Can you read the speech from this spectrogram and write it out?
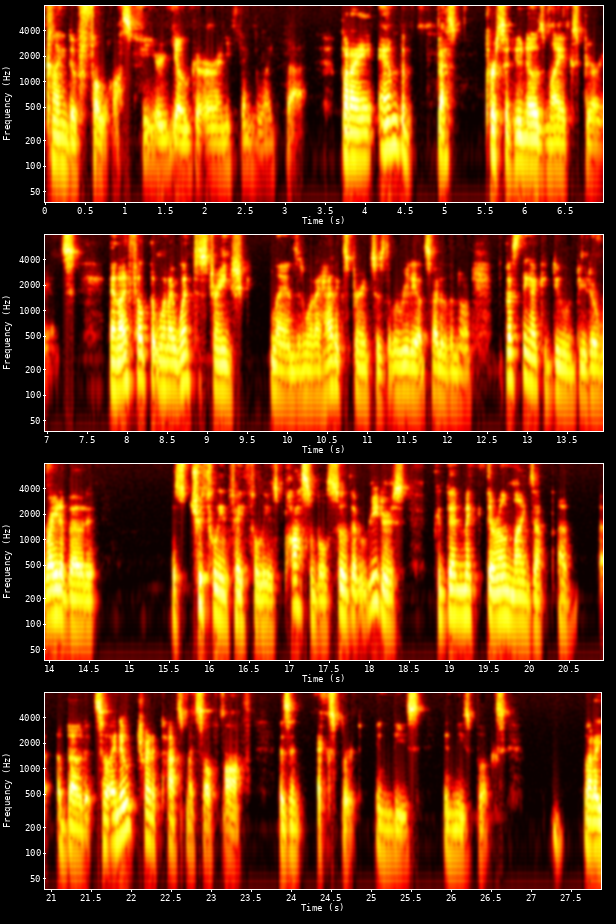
kind of philosophy or yoga or anything like that, but I am the best person who knows my experience. And I felt that when I went to strange lands and when I had experiences that were really outside of the norm, the best thing I could do would be to write about it as truthfully and faithfully as possible so that readers could then make their own minds up uh, about it. So I don't try to pass myself off as an expert in these in these books, but I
